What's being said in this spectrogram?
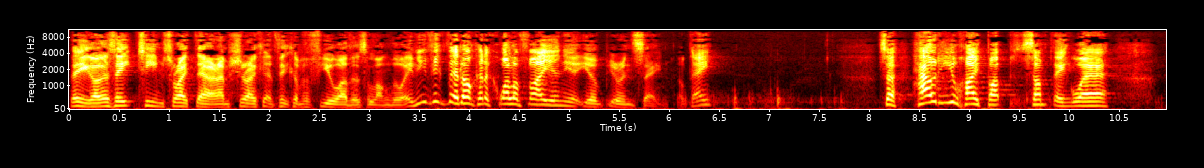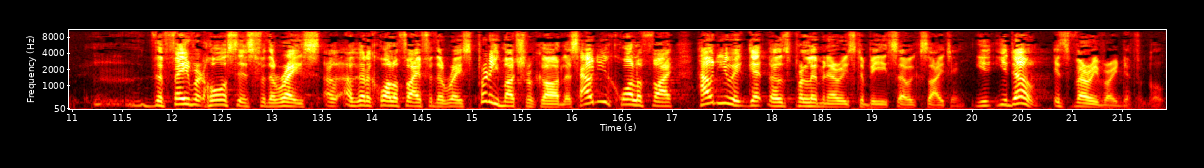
There you go. There's eight teams right there, and I'm sure I can think of a few others along the way. If you think they're not going to qualify, you're, you're, you're insane. Okay. So how do you hype up something where the favorite horses for the race are, are going to qualify for the race pretty much regardless. How do you qualify? How do you get those preliminaries to be so exciting? You, you don't. It's very, very difficult.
